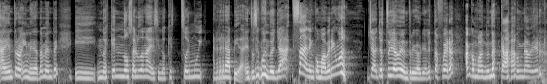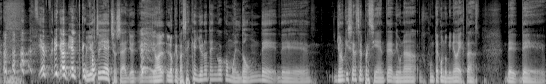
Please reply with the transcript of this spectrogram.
adentro inmediatamente. Y no es que no saludo a nadie, sino que soy muy rápida. Entonces, cuando ya salen como a averiguar, ya yo estoy adentro y Gabriel está afuera acomodando unas cajas, una verga. Siempre Gabriel está Pero yo con- estoy hecho, o sea, yo, yo- yo- lo que pasa es que yo no tengo como el don de, de- Yo no quisiera ser presidente de una junta de condominio de estas, de, de,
